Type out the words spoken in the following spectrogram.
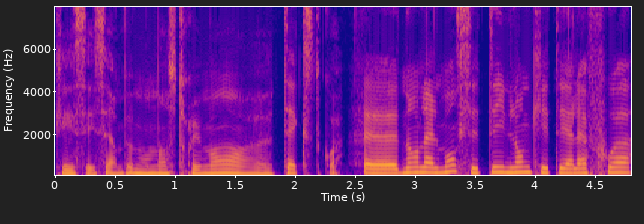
qui est- c'est c'est un peu mon instrument euh, texte quoi. Euh, dans l'allemand, c'était une langue qui était à la fois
